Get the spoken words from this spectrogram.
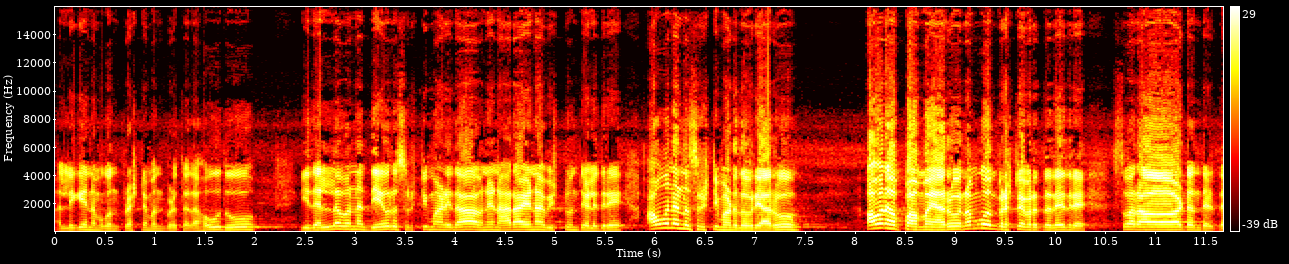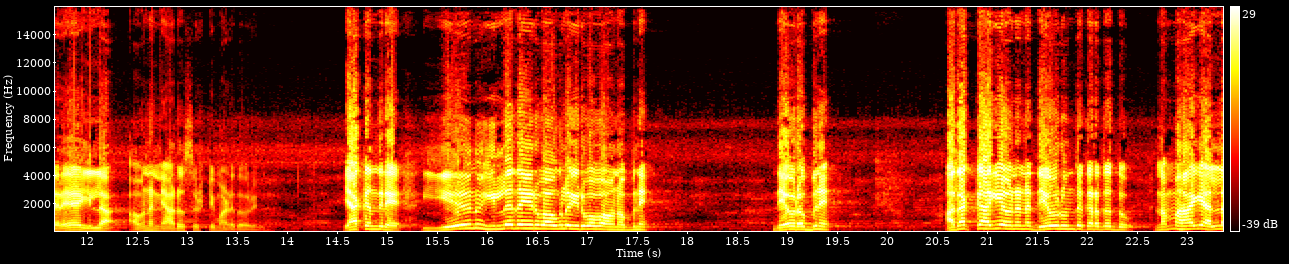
ಅಲ್ಲಿಗೆ ನಮಗೊಂದು ಪ್ರಶ್ನೆ ಬಂದ್ಬಿಡ್ತದೆ. ಹೌದು ಇದೆಲ್ಲವನ್ನ ದೇವರು ಸೃಷ್ಟಿ ಮಾಡಿದ ಅವನೇ ನಾರಾಯಣ, ವಿಷ್ಣು ಅಂತ ಹೇಳಿದ್ರೆ ಅವನನ್ನು ಸೃಷ್ಟಿ ಮಾಡಿದವರು ಯಾರು? ಅವನ ಅಪ್ಪ, ಅಮ್ಮ ಯಾರು? ನಮಗೊಂದು ಪ್ರಶ್ನೆ ಬರ್ತದೆ ಅಂದ್ರೆ ಸ್ವರಾಟ್ ಅಂತ ಹೇಳ್ತಾರೆ. ಇಲ್ಲ, ಅವನನ್ನು ಯಾರೂ ಸೃಷ್ಟಿ ಮಾಡಿದವರಿಲ್ಲ ಯಾಕಂದ್ರೆ ಏನು ಇಲ್ಲದೆ ಇರುವಾಗಲೂ ಇರುವವ ಅವನೊಬ್ಬನೇ ದೇವರೊಬ್ಬನೇ ಅದಕ್ಕಾಗಿ ಅವನನ್ನು ದೇವರು ಅಂತ ಕರೆದದ್ದು. ನಮ್ಮ ಹಾಗೆ ಅಲ್ಲ.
